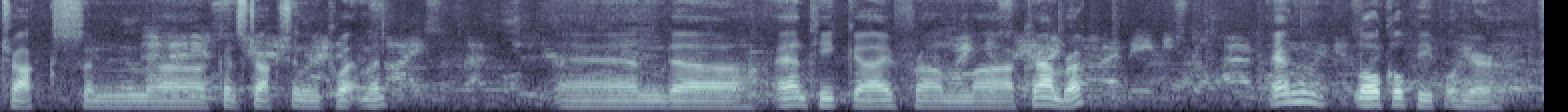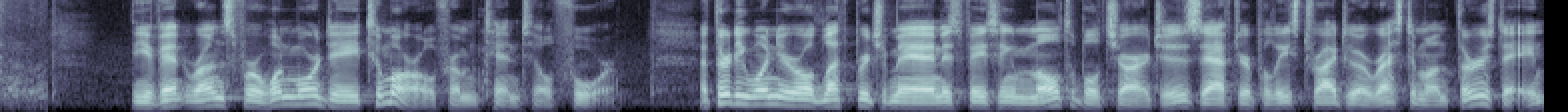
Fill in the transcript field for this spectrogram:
trucks and uh, construction equipment, and uh, antique guy from uh, Cranbrook, and local people here. The event runs for one more day tomorrow from 10 till 4. A 31-year-old Lethbridge man is facing multiple charges after police tried to arrest him on Thursday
